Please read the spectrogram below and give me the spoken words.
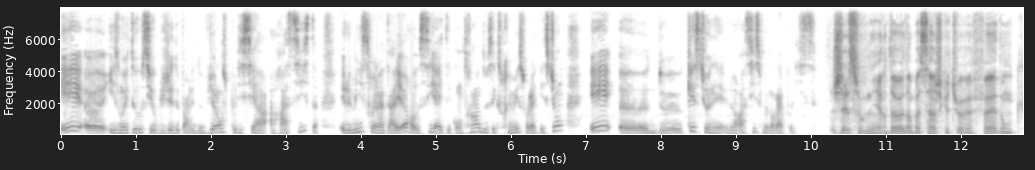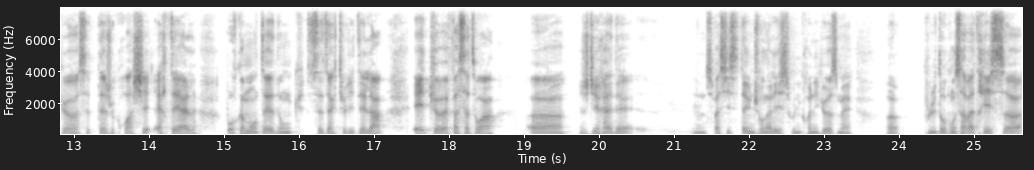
Et euh, ils ont été aussi obligés de parler de violences policières racistes et le ministre de l'Intérieur aussi a été contraint de s'exprimer sur la question et euh, de questionner le racisme dans la police. J'ai le souvenir d'un passage que tu avais fait, donc c'était je crois chez RTL pour commenter donc ces actualités là et tu avais face à toi, je dirais je ne sais pas si c'était une journaliste ou une chroniqueuse, mais plutôt conservatrice euh,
